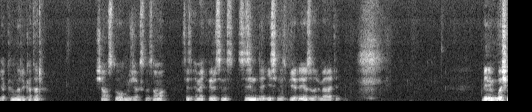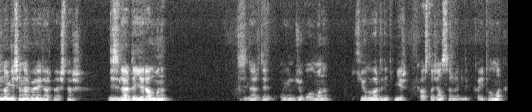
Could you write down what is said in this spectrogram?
yakınları kadar şanslı olmayacaksınız ama siz emek verirsiniz. Sizin de isminiz bir yere yazılır merak etmeyin. Benim başımdan geçenler böyleydi arkadaşlar. Dizilerde yer almanın, dizilerde oyuncu olmanın iki yolu var dedik. Bir, kast ajanslarına gidip kayıt olmak.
